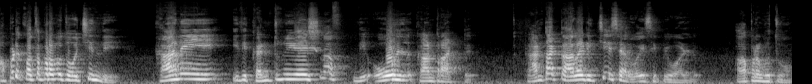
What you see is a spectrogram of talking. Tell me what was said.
అప్పుడే కొత్త ప్రభుత్వం వచ్చింది. కానీ ఇది continuation of the old contract contract already ఇచ్చేశారు వైసీపీ వాళ్ళు ఆ ప్రభుత్వం.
